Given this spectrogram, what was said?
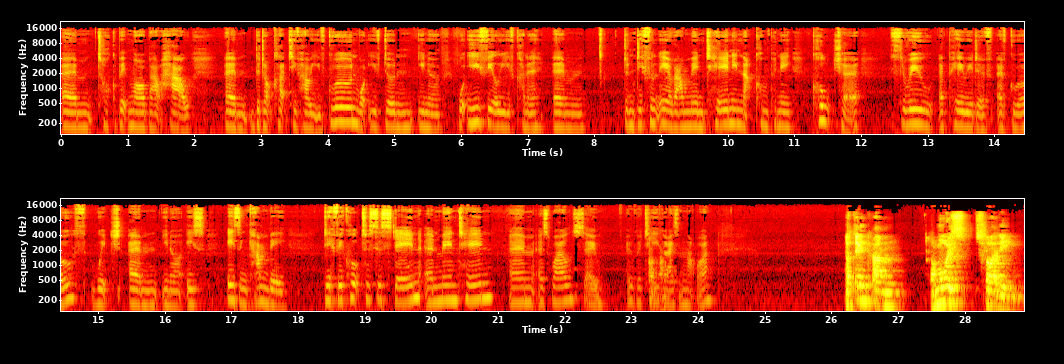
um, talk a bit more about how um, the Dot Collective, how you've grown, what you've done, you know, what you feel you've kind of um, done differently around maintaining that company culture through a period of, of growth, which um, you know is is and can be difficult to sustain and maintain um, as well. So over to you Uh-huh. guys on that one. I think um, I'm always slightly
